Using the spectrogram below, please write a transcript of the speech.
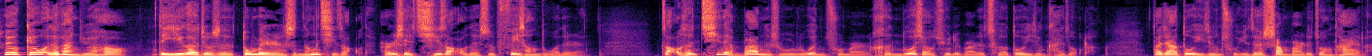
所以给我的感觉哈，第一个就是东北人是能起早的，而且起早的是非常多的人。早晨七点半的时候，如果你出门，很多小区里边的车都已经开走了。大家都已经处于在上班的状态了，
